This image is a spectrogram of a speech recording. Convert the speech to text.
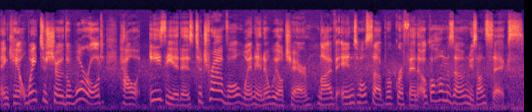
and can't wait to show the world how easy it is to travel when in a wheelchair. Live in Tulsa, Brooke Griffin, Oklahoma's Own News on 6.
